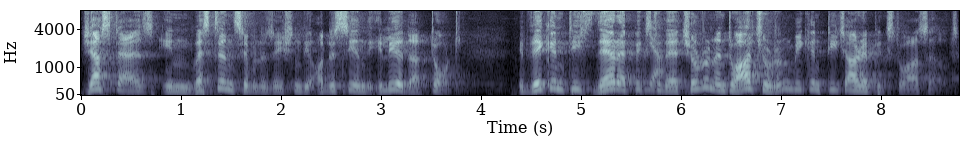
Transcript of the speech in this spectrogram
just as in Western civilization, the Odyssey and the Iliad are taught. If they can teach their epics to their children and to our children, we can teach our epics to ourselves.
